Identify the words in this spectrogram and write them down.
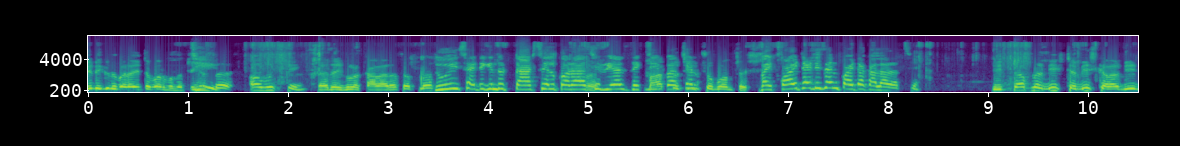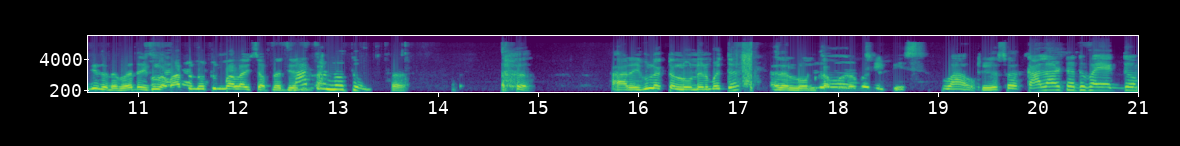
রেডি গুলো বেড়া দিতে পারব না ঠিক আছে? অবশ্যই। আর এগুলো কালার আছে আপনার। দুই সাইডে কিন্তু টার্সেল করা আছে হ্যাঁ। ভিউয়ার্স দেখতেই পাচ্ছেন। তিনশো পঞ্চাশ। ভাই কয়টা ডিজাইন কয়টা কালার আছে? এটা আপনার বিশটা বিশ কালার দিয়ে দেবো এগুলো মাত্র নতুন মাল আইছে আপনার দিয়ে মাত্র নতুন? হ্যাঁ। আর এগুলো একটা লোনের মধ্যে এটা লোন কাপড়ের মধ্যে। ওয়াও ঠিক আছে? কালারটা তো ভাই একদম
